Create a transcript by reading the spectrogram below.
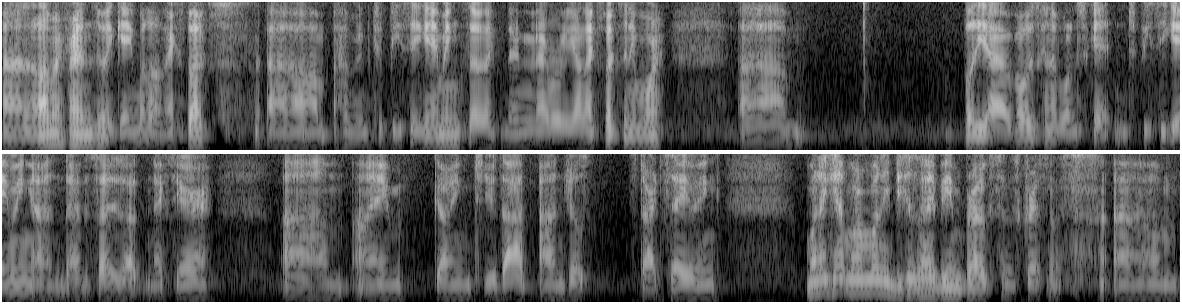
and a lot of my friends who I game with on Xbox um, have moved to PC gaming, so like they're never really on Xbox anymore. Um, but yeah, I've always kind of wanted to get into PC gaming, and I've decided that next year um, I'm going to do that and just start saving when I get more money because I've been broke since Christmas. Um,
